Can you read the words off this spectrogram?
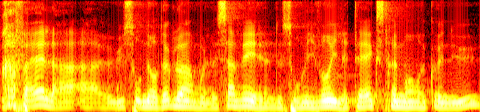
Raphaël a, eu son heure de gloire, vous le savez, de son vivant, il était extrêmement reconnu,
